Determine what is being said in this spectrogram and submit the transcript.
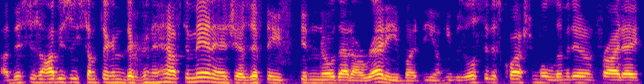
Uh, this is obviously something they're going to have to manage as if they didn't know that already. But, you know, he was listed as questionable, limited on Friday.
